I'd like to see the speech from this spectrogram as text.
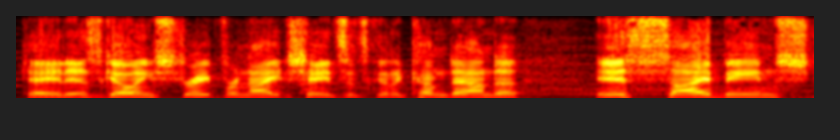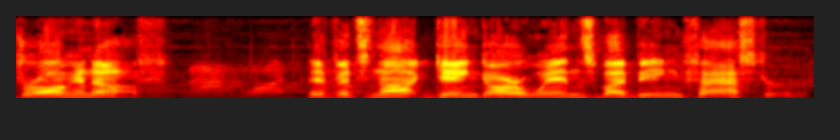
Okay, it is going straight for Nightshades. it's going to come down to is Psybeam strong enough? If it's not, Gengar wins by being faster.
